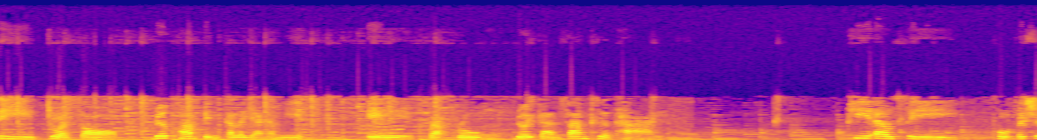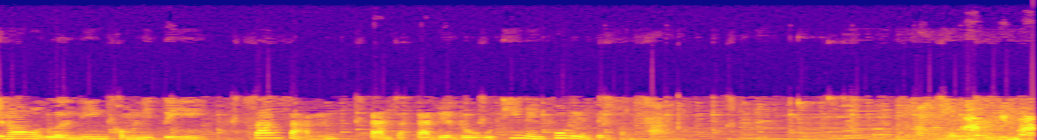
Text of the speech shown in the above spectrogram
C ตรวจสอบด้วยความเป็นกัลยาณมิตร A ปรับปรุงโดยการสร้างเครือข่าย PLC Professional Learning Community สร้างสรรค์การจัดการเรียนรู้ที่เน้นผู้เรียนเป็นสำคัญครับผมนะผมคิดว่า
